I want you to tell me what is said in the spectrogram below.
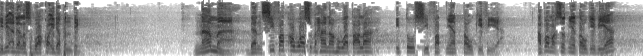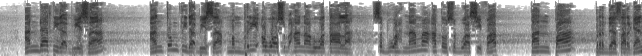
ini adalah sebuah kaidah penting. Nama dan sifat Allah Subhanahu wa taala itu sifatnya tauqifiyah. Apa maksudnya tauqifiyah? Anda tidak bisa antum tidak bisa memberi Allah Subhanahu wa taala sebuah nama atau sebuah sifat tanpa berdasarkan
